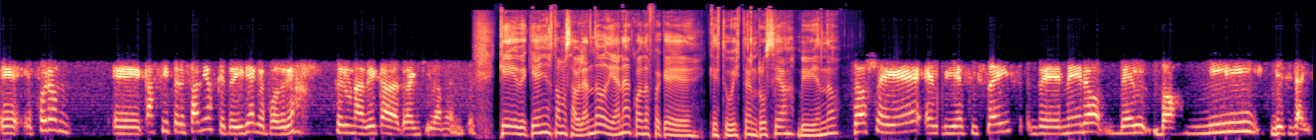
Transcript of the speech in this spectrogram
Entonces, eh, fueron eh, casi tres años que te diría que podría ser una década tranquilamente. ¿Qué, ¿De qué año estamos hablando, Diana? ¿Cuándo fue que, que estuviste en Rusia viviendo? Yo llegué el 16 de enero del 2016.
